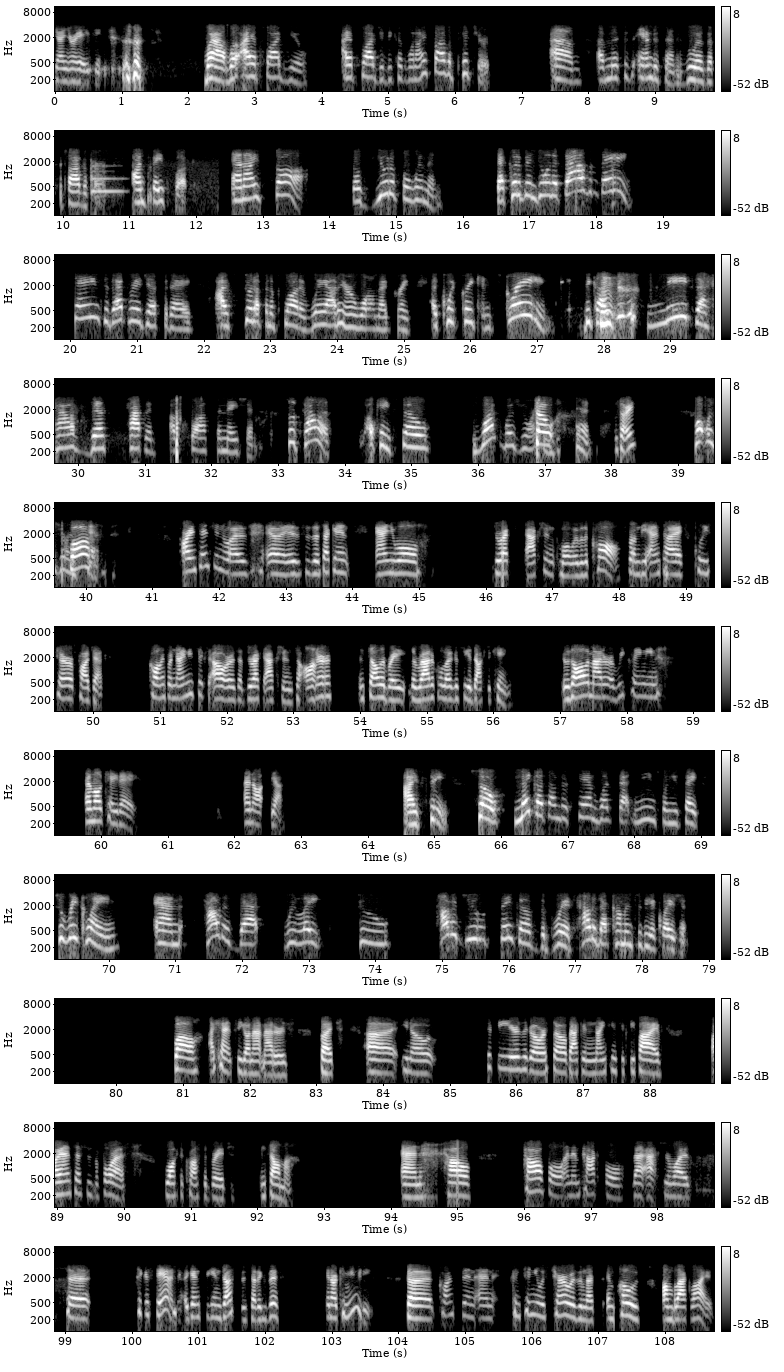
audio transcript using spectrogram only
January 18th. Wow. Well, I applaud you. I applaud you because when I saw the pictures um, of Mrs. Anderson, who is a photographer, on Facebook, and I saw those beautiful women that could have been doing a thousand things came to that bridge yesterday. I stood up and applauded way out here in Walnut Creek, at Quick Creek, and screamed because we need to have this happen across the nation. So tell us, okay, so what was your So- intent? Sorry. What was your Well, intent? Our intention was uh, this is the second annual direct action. Well, it was a call from the Anti Police Terror Project, calling for 96 hours of direct action to honor and celebrate the radical legacy of Dr. King. It was all a matter of reclaiming MLK Day. And uh, yeah, I see. So make us understand what that means when you say to reclaim, and how does that relate to? How did you think of the bridge? How did that come into the equation? well, I can't speak on that matters, but uh, you know, 50 years ago or so, back in 1965, our ancestors before us walked across the bridge in Selma, and how powerful and impactful that action was to take a stand against the injustice that exists in our communities, the constant and continuous terrorism that's imposed on Black lives.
